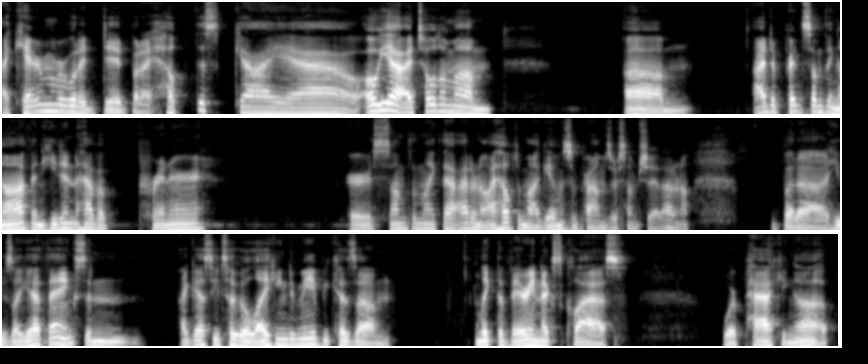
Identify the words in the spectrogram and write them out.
i can't remember what i did but i helped this guy out oh yeah i told him um um i had to print something off and he didn't have a printer or something like that. I don't know. I helped him out gave him some problems or some shit. I don't know. But uh he was like yeah thanks. And i guess he took a liking to me because um like the very next class we're packing up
